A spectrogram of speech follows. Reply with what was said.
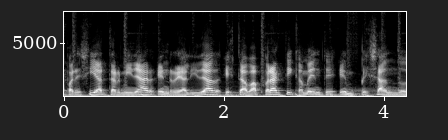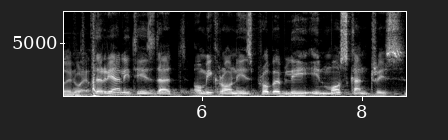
parecía terminar, en realidad estaba prácticamente empezando de nuevo. The reality is that Omicron is probably in most countries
